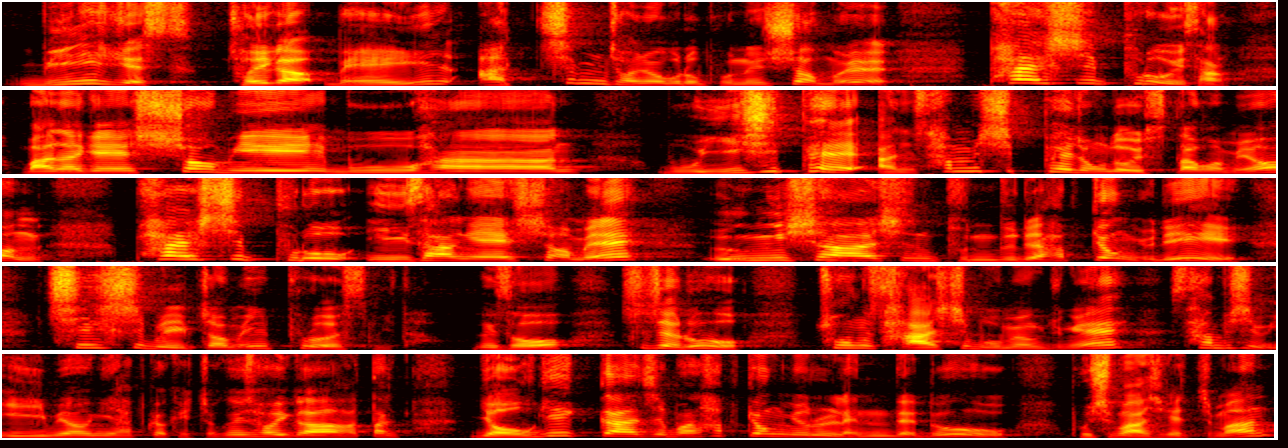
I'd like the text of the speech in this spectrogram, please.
미니 GS 저희가 매일 아침 저녁으로 보는 시험을 80% 이상 만약에 시험이 뭐한 뭐 20회 아니 30회 정도 있었다고 하면 80% 이상의 시험에 응시하신 분들의 합격률이 71.1%였습니다. 그래서 실제로 총 45명 중에 32명이 합격했죠. 그래서 저희가 딱 여기까지만 합격률을 냈는데도 보시면 아시겠지만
